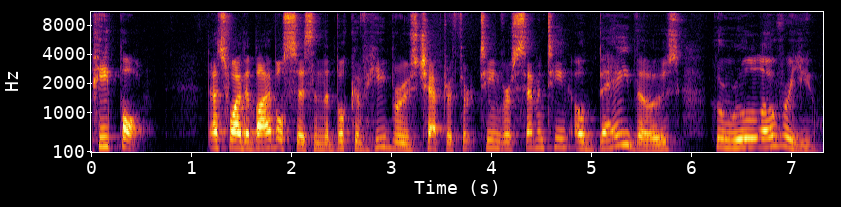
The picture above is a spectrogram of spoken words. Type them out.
people. That's why the Bible says in the book of Hebrews, chapter 13, verse 17, obey those who rule over you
